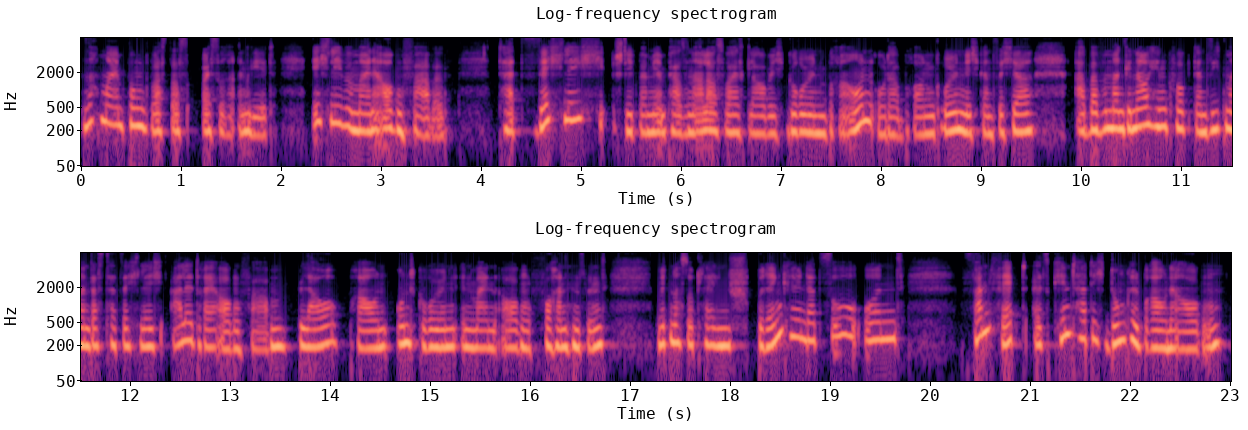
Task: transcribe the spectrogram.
nochmal ein Punkt, was das Äußere angeht. Ich liebe meine Augenfarbe. Tatsächlich steht bei mir im Personalausweis, glaube ich, grün-braun oder braun-grün, nicht ganz sicher. Aber wenn man genau hinguckt, dann sieht man, dass tatsächlich alle drei Augenfarben, blau, braun und grün, in meinen Augen vorhanden sind. Mit noch so kleinen Sprenkeln dazu. Und Fun Fact: Als Kind hatte ich dunkelbraune Augen.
